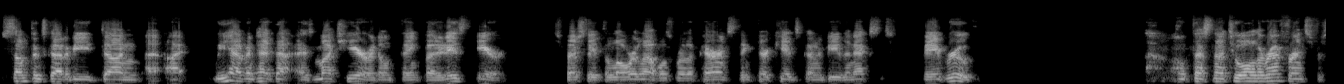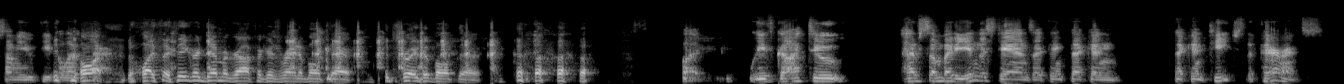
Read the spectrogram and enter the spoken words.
something's got to be done. I, we haven't had that as much here, I don't think, but it is here, especially at the lower levels where the parents think their kid's going to be the next Babe Ruth. I hope that's not too old a reference for some of you people out no, there. I, no, I think our demographic is right about there. it's right about there. but we've got to have somebody in the stands, I think, that can that can teach the parents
